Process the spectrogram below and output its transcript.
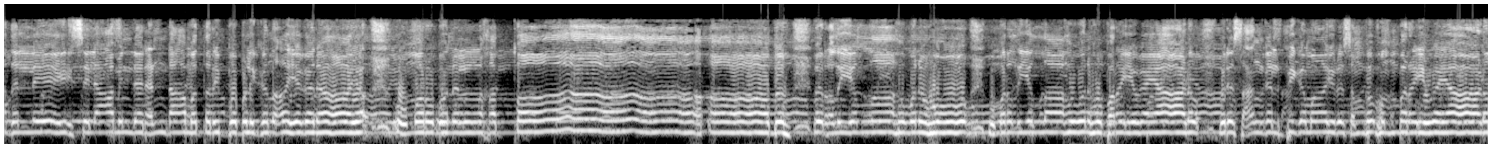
അതല്ലേ ഇസ്ലാമിന്റെ രണ്ടാമത്തെ റിപ്പബ്ലിക് നായകനായ ഉമർ ഖത്താബ് പറയുകയാണ് ഒരു സാങ്കല്പികമായ ഒരു സംഭവം പറയുകയാണ്.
